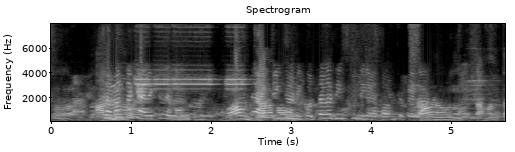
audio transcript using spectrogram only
So Samantha character ఎలా బాగుంది చాలా బాగుంది. కొత్తగా తీసుకుంది కదా కాన్సెప్ట్ అవునవును. సమంత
